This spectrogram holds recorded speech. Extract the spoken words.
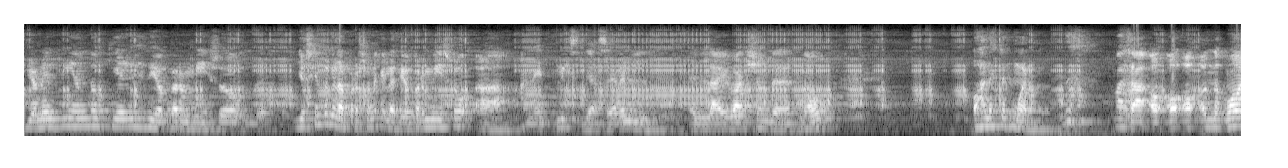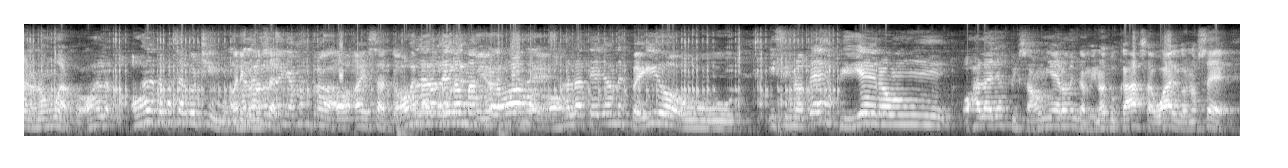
yo no entiendo quién les dio permiso. Yo siento que la persona que les dio permiso a, a Netflix de hacer el, el live action de Death Note, ojalá estés muerto. O sea, o, o- no- bueno, no muerto. Ojalá, ojalá te pase algo chimbo, marico, Ojalá no no sé. tenga más trabajo. Exacto, ojalá, Ojalá no tengas más trabajo, ojalá te hayan despedido. o- y si no te despidieron, ojalá hayas pisado mierda en camino a tu casa o algo, no sé.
